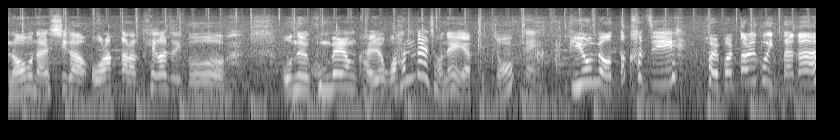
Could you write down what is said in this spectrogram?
너무 날씨가 오락가락 해가지고 오늘 곰배령 가려고 한 달 전에 예약했죠. 네. 비 오면 어떡하지? 벌벌 떨고 있다가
